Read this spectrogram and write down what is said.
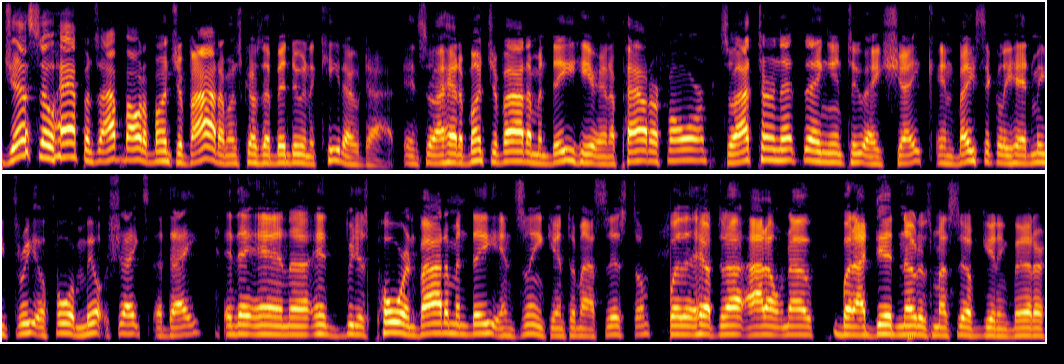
Just so happens I bought a bunch of vitamins because I've been doing a keto diet. And so I had a bunch of vitamin D here in a powder form. So I turned that thing into a shake and basically had me three or four milkshakes a day. And then and uh, and just pouring vitamin D and zinc into my system. Whether it helped or not, I don't know. But I did notice myself getting better.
